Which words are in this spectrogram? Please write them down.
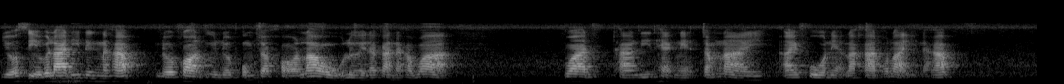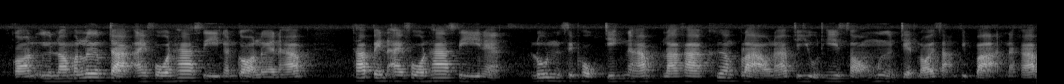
เดี๋ยวเสียเวลานิดนึงนะครับ เดี๋ยวก่อนอื่นเดี๋ยวผมจะขอเล่าเลยแล้วกันนะครับว่า ว่าทาง d t แทเนี่ยจำหน่าย iPhone เนี่ยราคาเท่าไหร่นะครับ ก่อนอื่นเรามาเริ่มจาก iPhone 5C กันก่อนเลยนะครับ ถ้าเป็น iPhone 5C เนี่ย รุ่น 16 จิกนะครับ ราคาเครื่องเปล่านะครับ จะอยู่ที่ 2730 บาทนะครับ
